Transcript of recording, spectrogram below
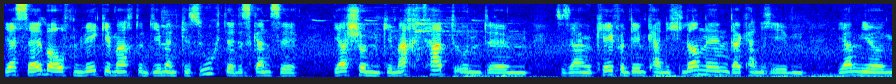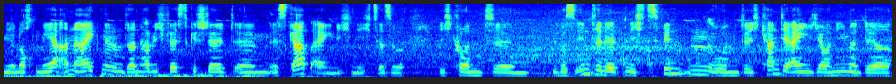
ja selber auf den Weg gemacht und jemand gesucht, der das Ganze ja schon gemacht hat und ähm, zu sagen, okay, von dem kann ich lernen, da kann ich eben ja, mir, mir noch mehr aneignen und dann habe ich festgestellt, ähm, es gab eigentlich nichts. Also ich konnte ähm, übers Internet nichts finden und ich kannte eigentlich auch niemand, der,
